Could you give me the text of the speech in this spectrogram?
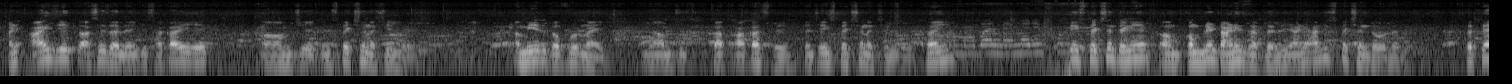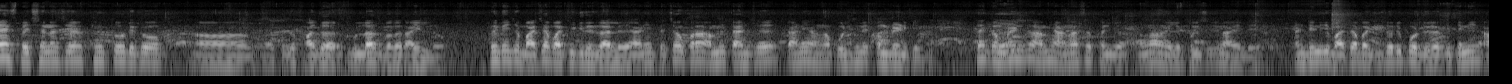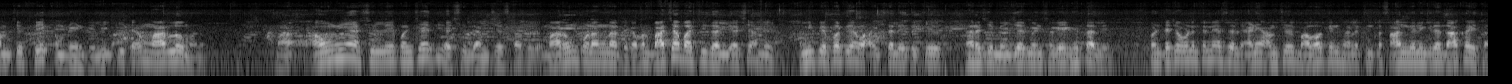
आनी आयज एक अशें जालें की सकाळी एक आमचें आमचे एक इन्स्पेक्शन आशिल्लें अमीर गफूर नायक हे आमचे का काकाच ते तेंचें इन्स्पेक्शन आशिल्लें थंय तें इन्स्पेक्शन तेणी कंप्लेंट ताणीच घातलेली आनी आनी इन्स्पेक्शन दवरलेलें. तर त्या इन्स्पेक्शनाचेर थंय तो तेजो तेजो फादर उल्हास भगत आयिल्लो थंय तेंचे बाच्या बाची कितें जालें आनी तेच्या उपरांत आमी तांचे ताणें हांगा पुलिसेन एक कंप्लेंट केली. त्या कंप्लेंटीचेर आमी हांगासर हांगा आयले पुलीस स्टेशन आयले आनी तेणी जी बाच्या बाचीचो रिपोर्ट दिलो की तेणी आमची फेक कंप्लेंट केली की ताका मारलो म्हणून. हांवूय आशिल्ले पंचायती आशिल्ले आमचे स्टाफाचे मारूंक कोणाक ना ताका पण बाच्या बाची जाल्ली अशें आमी आमी पेपर ते आयकताले तेचे घराचे मेजरमेंट सगळे घेताले. पण त्याच्या फुडें तेणी आसले आनी आमचे भावाक तेणी सांगलें तुमकां सांज घेवन कितें दाखयता.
